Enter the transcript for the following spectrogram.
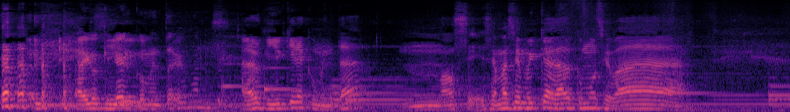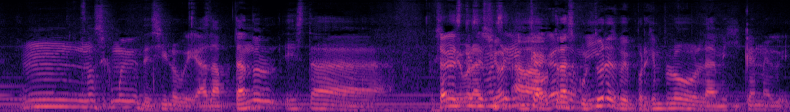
Algo que Sí, quieran güey. comentar, hermanos. Algo que yo quiera comentar, no sé, se me hace muy cagado cómo se va. mm, no sé cómo decirlo, güey. Adaptando esta pues, ¿Sabes qué se me hace celebración a otras a culturas, güey. Por ejemplo, la mexicana, güey.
